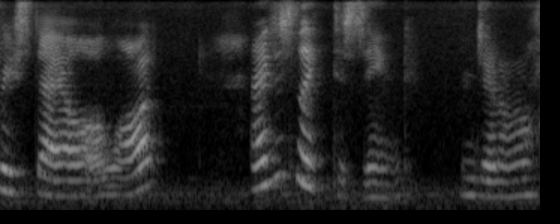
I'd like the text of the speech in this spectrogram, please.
freestyle a lot. I just like to sing in general.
